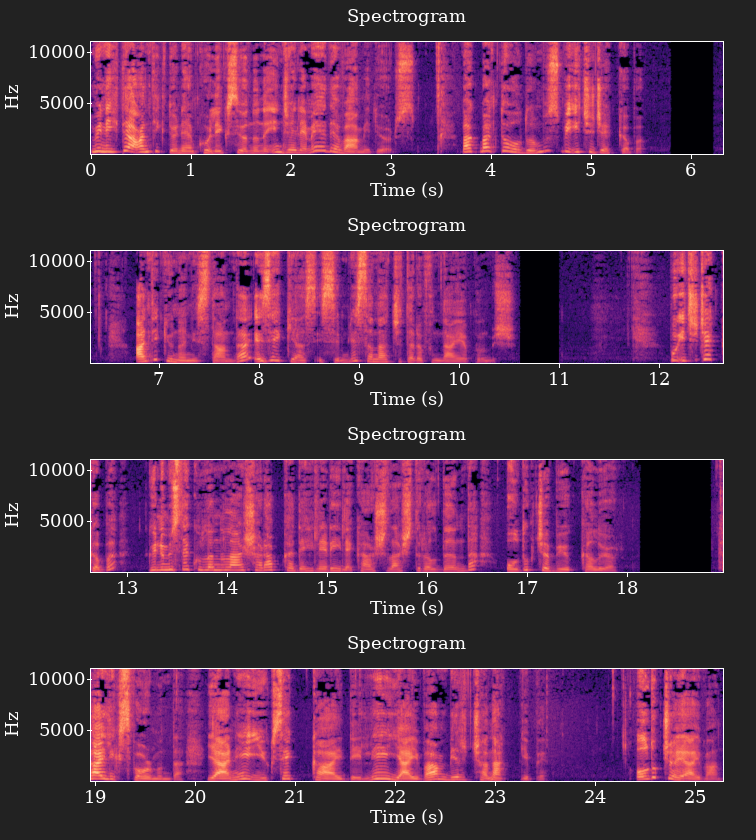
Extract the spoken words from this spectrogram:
Münih'te antik dönem koleksiyonunu incelemeye devam ediyoruz. Bakmakta olduğumuz bir içecek kabı. Antik Yunanistan'da Ezekias isimli sanatçı tarafından yapılmış. Bu içecek kabı günümüzde kullanılan şarap kadehleriyle karşılaştırıldığında oldukça büyük kalıyor. Kylix formunda yani yüksek kaideli yayvan bir çanak gibi. Oldukça yayvan.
